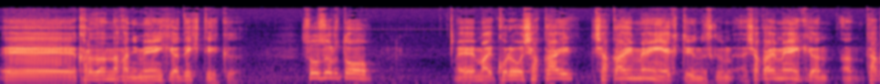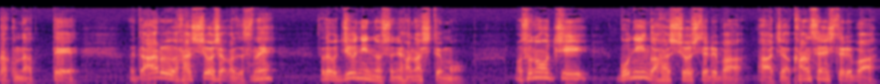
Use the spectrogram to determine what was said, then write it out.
えー、体の中に免疫ができていく。そうすると、えー、まあ、これを社会、社会免疫というんですけど、社会免疫が高くなって、ある発症者がですね、例えば10人の人に話しても、そのうち5人が発症してれば、あ、違う、感染してれば、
